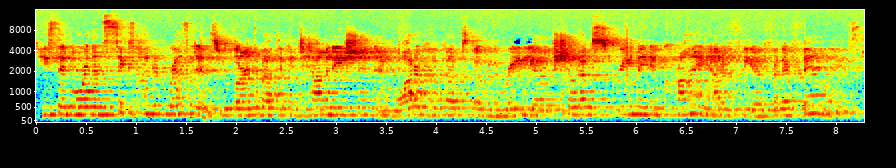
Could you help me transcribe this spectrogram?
He said more than 600 residents who learned about the contamination and water hookups over the radio showed up screaming and crying out of fear for their families.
